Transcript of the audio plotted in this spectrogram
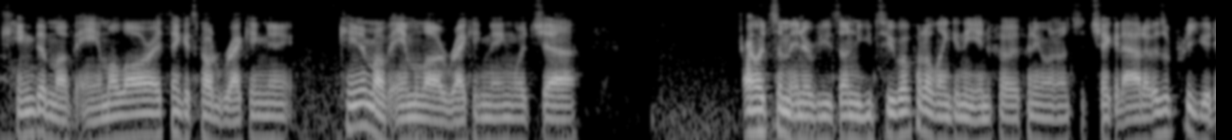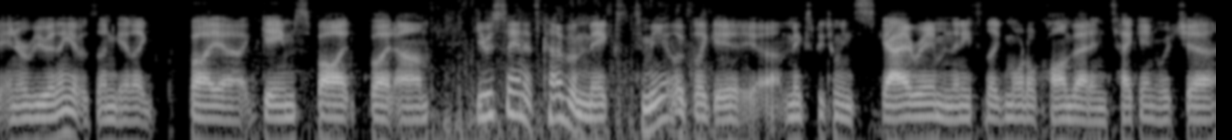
Kingdom of Amalur. I think it's called Reckoning. Kingdom of Amalur Reckoning, which uh, I watched some interviews on YouTube. I'll put a link in the info if anyone wants to check it out. It was a pretty good interview. I think it was done like by uh, GameSpot, but um, he was saying it's kind of a mix. To me, it looked like a, uh, mix between Skyrim and then he said like Mortal Kombat and Tekken, which uh,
